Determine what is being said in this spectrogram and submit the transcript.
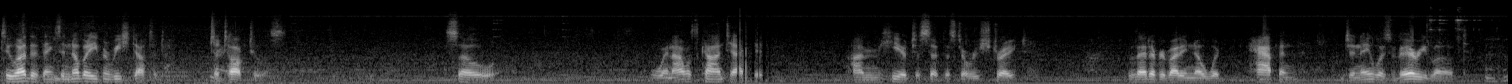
to other things, and nobody even reached out to, to right. talk to us. So when I was contacted, I'm here to set the story straight, let everybody know what happened. Janae was very loved, mm-hmm.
